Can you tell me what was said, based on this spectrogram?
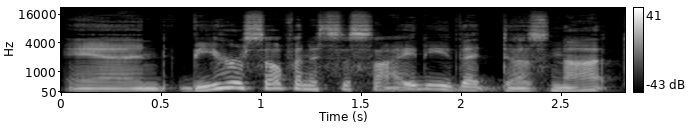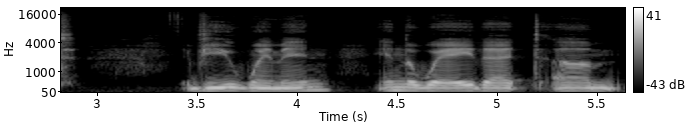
and be herself in a society that does not view women in the way that um,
